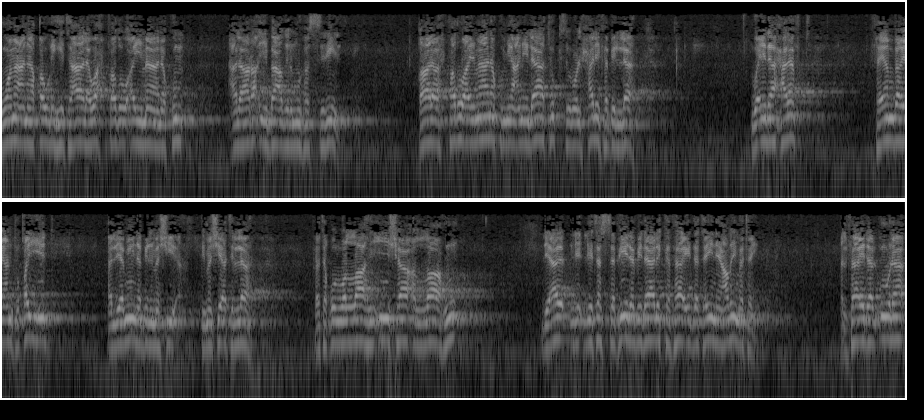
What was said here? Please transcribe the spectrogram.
هو معنى قوله تعالى واحفظوا أيمانكم على رأي بعض المفسرين قال احفظوا أيمانكم يعني لا تكثروا الحلف بالله وإذا حلفت فينبغي أن تقيد اليمين بالمشيئة بمشيئة الله. فتقول والله إن شاء الله لتستفيد بذلك فائدتين عظيمتين. الفائدة الأولى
